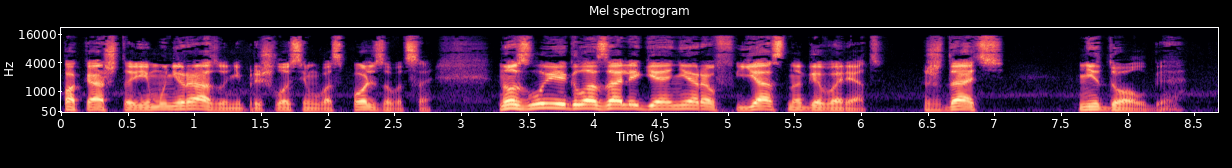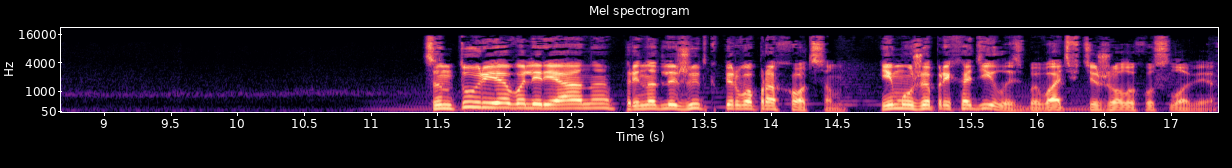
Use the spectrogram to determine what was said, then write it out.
Пока что ему ни разу не пришлось им воспользоваться, но злые глаза легионеров ясно говорят. Ждать недолго. Центурия Валериана принадлежит к первопроходцам. Им уже приходилось бывать в тяжелых условиях.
